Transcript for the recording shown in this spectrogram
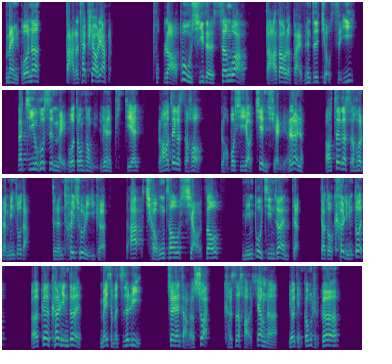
美国呢打得太漂亮了，老布希的声望达到了百分之九十一，那几乎是美国总统里面的顶尖。然后这个时候，老布希要竞选连任了，然后这个时候的民主党只能推出了一个啊穷州小州名不经传的叫做克林顿，而克克林顿没什么资历。虽然长得帅，可是好像呢有点公子哥，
